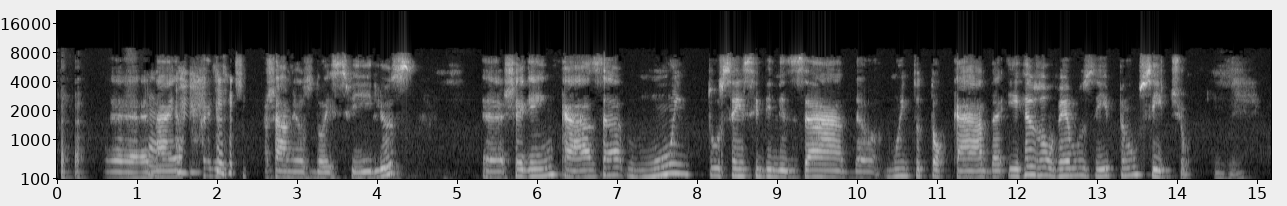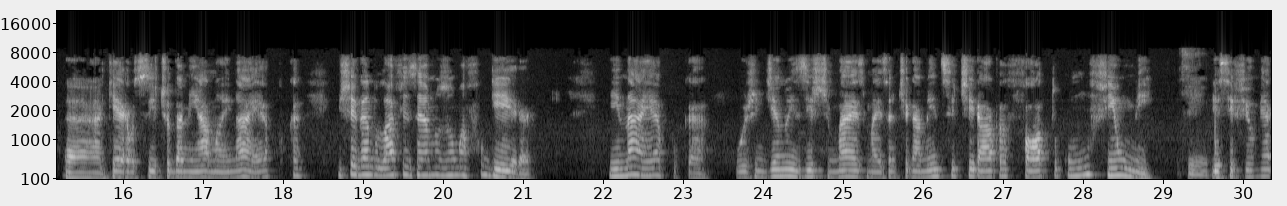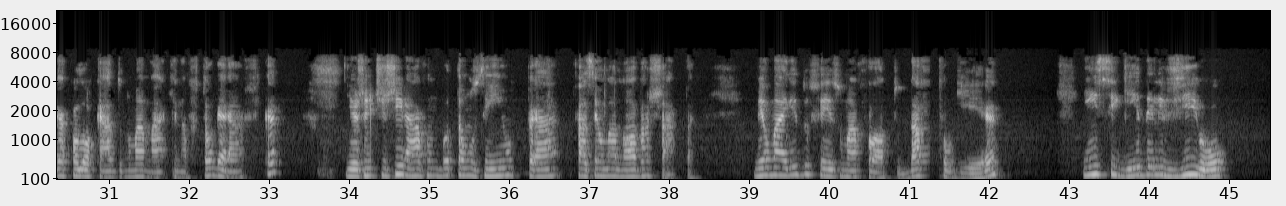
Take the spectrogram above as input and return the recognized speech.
É, tá. Na época eu tinha já meus dois filhos. É, cheguei em casa muito muito sensibilizada, muito tocada e resolvemos ir para um sítio, uhum. uh, que era o sítio da minha mãe na época. E chegando lá fizemos uma fogueira. E na época, hoje em dia não existe mais, mas antigamente se tirava foto com um filme. Sim. Esse filme era colocado numa máquina fotográfica e a gente girava um botãozinho para fazer uma nova chapa. Meu marido fez uma foto da fogueira e em seguida ele virou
